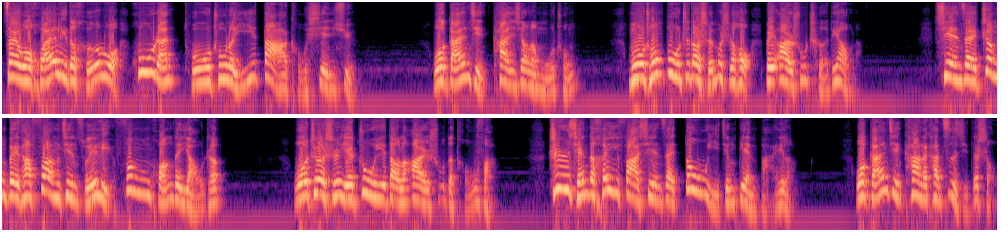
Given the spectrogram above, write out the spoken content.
在我怀里的何洛忽然吐出了一大口鲜血，我赶紧看向了母虫，母虫不知道什么时候被二叔扯掉了。现在正被他放进嘴里，疯狂地咬着。我这时也注意到了二叔的头发，之前的黑发现在都已经变白了。我赶紧看了看自己的手，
